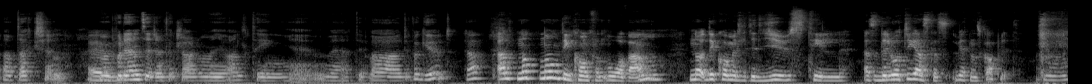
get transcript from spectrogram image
abduction. Eh, Men på den tiden förklarade man ju allting eh, med att det var, det var Gud. Ja, allt, nå, någonting kom från ovan. Mm. Nå, det kom ett litet ljus till... Alltså det låter ju ganska vetenskapligt. Mm.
